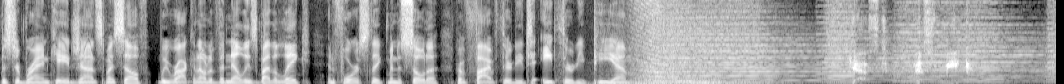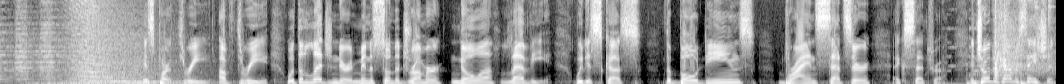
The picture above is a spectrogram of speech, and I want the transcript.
Mr. Brian K. Johnson and myself will be rocking out at Vanelli's by the Lake in Forest Lake, Minnesota from 5.30 to 8.30 p.m. It's part three of three with the legendary Minnesota drummer Noah Levy. We discuss the BoDeans, Brian Setzer, etc. Enjoy the conversation.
